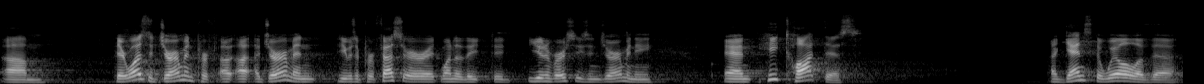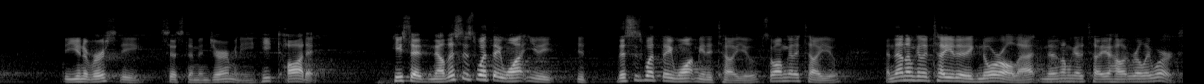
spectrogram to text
um, there was a German, prof- a, a German. He was a professor at one of the, the universities in Germany, and he taught this against the will of the, the university system in Germany. He taught it. He said, "Now this is what they want you. This is what they want me to tell you. So I'm going to tell you, and then I'm going to tell you to ignore all that, and then I'm going to tell you how it really works."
